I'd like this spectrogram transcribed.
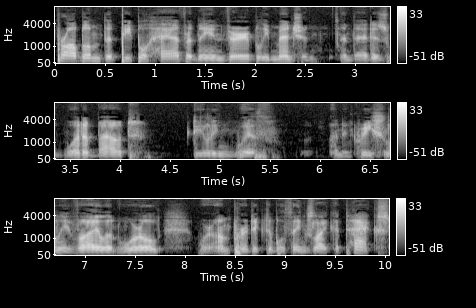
problem that people have and they invariably mention, and that is what about dealing with an increasingly violent world where unpredictable things like attacks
